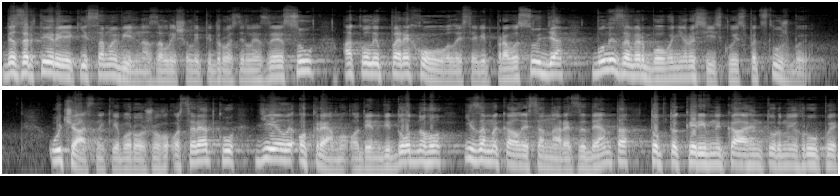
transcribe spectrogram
дезертири, які самовільно залишили підрозділи ЗСУ, а коли переховувалися від правосуддя, були завербовані російською спецслужбою. Учасники ворожого осередку діяли окремо один від одного і замикалися на резидента, тобто керівника агентурної групи,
